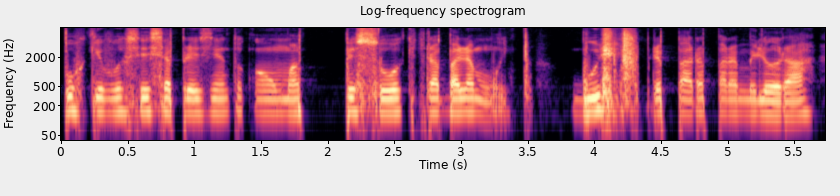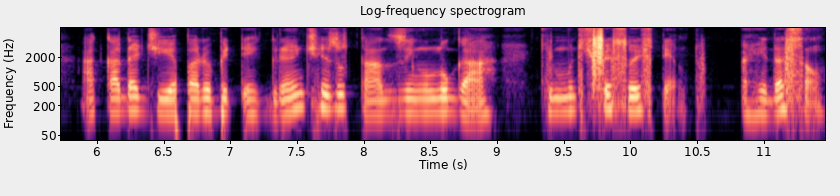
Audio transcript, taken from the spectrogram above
porque você se apresenta como uma pessoa que trabalha muito, busca e se prepara para melhorar a cada dia para obter grandes resultados em um lugar que muitas pessoas tentam, a redação.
